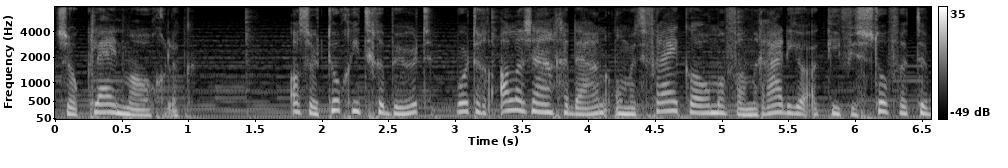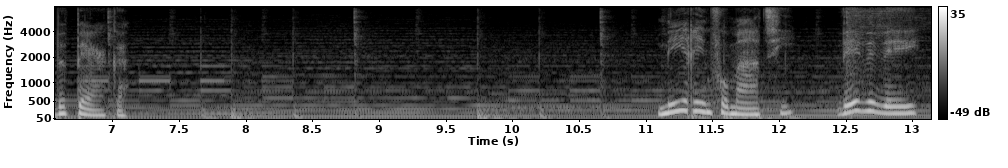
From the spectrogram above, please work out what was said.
zo klein mogelijk. Als er toch iets gebeurt, wordt er alles aan gedaan om het vrijkomen van radioactieve stoffen te beperken. Meer informatie www.anvs.nl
